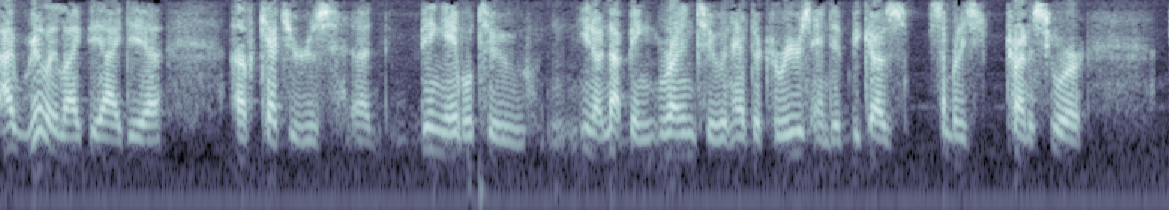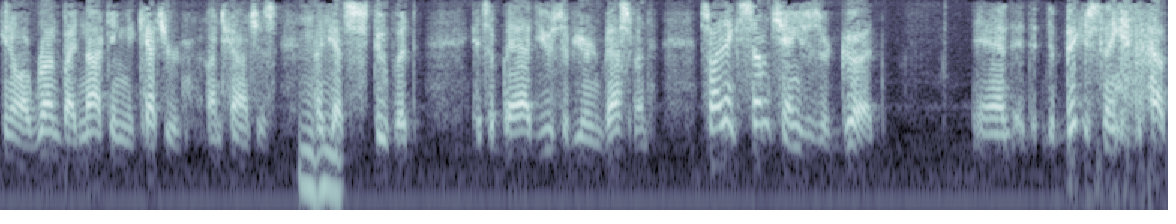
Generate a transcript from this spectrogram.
I really like the idea of catchers uh, being able to, you know, not being run into and have their careers ended because somebody's trying to score, you know, a run by knocking the catcher unconscious. I think that's stupid. It's a bad use of your investment. So I think some changes are good. And the biggest thing about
